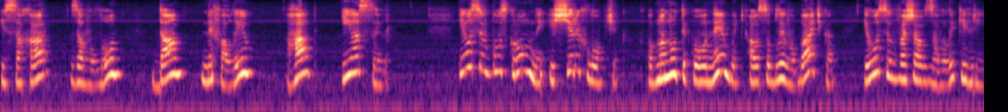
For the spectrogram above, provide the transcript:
Ісахар, Заволон, Дан, Нефалим, Гад і Асир. Іосиф був скромний і щирий хлопчик. Обманути кого-небудь, а особливо батька, Іосиф вважав за великий гріх.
